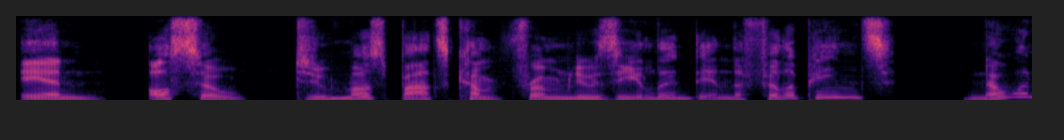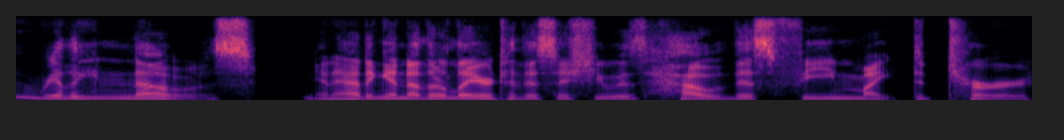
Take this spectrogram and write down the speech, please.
And also, do most bots come from New Zealand and the Philippines? No one really knows. And adding another layer to this issue is how this fee might deter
